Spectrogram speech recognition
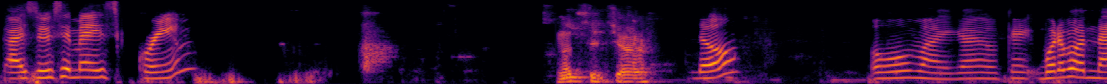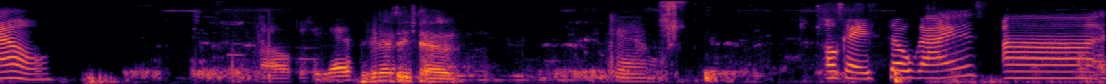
Guys, do you see my screen? No, teacher. No? Oh my God, okay. What about now? Okay, yes. Yes, teacher. Okay. Okay, so guys, uh,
